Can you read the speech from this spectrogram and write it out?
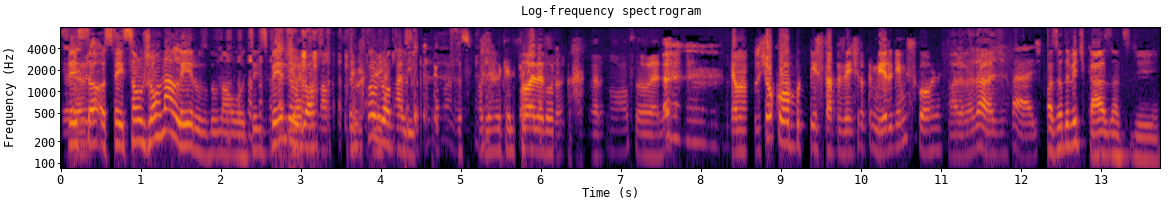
vocês são, vocês são jornaleiros do download. Vocês vendem o jornal. Vocês não são jornalistas. Fazendo aquele Olha cara. Nossa, velho. É o Chocobo que está presente no primeiro Game Score, né? Olha, é verdade. Verdade. Fazer o dever de casa antes de.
